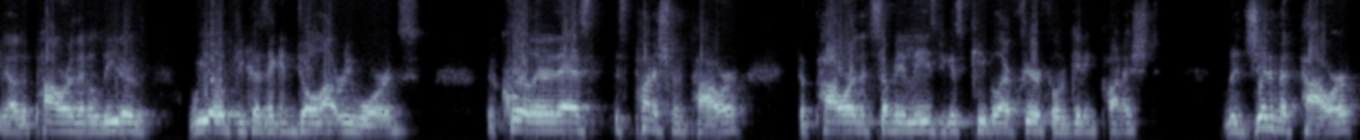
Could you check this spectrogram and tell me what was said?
You know, the power that a leader wields because they can dole out rewards. The corollary to that is, is punishment power. The power that somebody leads because people are fearful of getting punished. Legitimate power,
